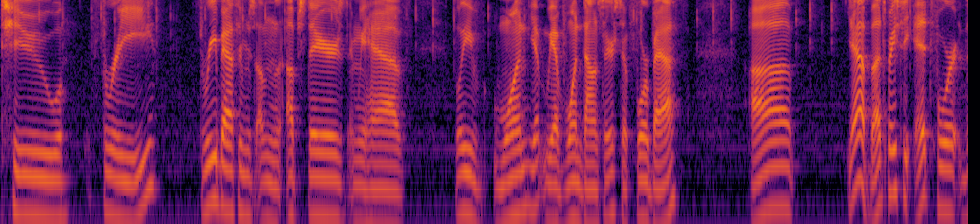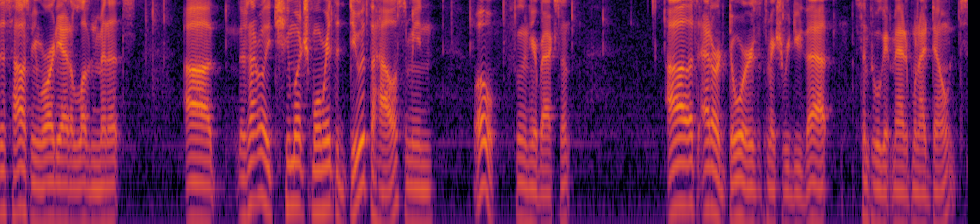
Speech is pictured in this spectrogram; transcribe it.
two, three, three bathrooms on the upstairs, and we have, I believe, one. Yep, we have one downstairs, so four bath. Uh, yeah, but that's basically it for this house. I mean, we're already at 11 minutes. Uh, there's not really too much more we have to do with the house. I mean, oh, flew in here by accident. Uh, let's add our doors. Let's make sure we do that. Some people get mad when I don't.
